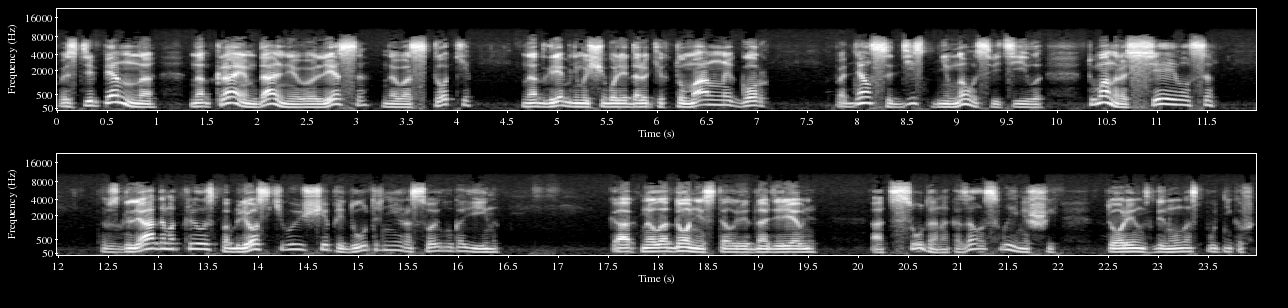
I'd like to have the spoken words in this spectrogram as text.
Постепенно над краем дальнего леса, на востоке, над гребнем еще более далеких туманных гор, поднялся диск дневного светила. Туман рассеивался. Взглядом открылась поблескивающая предутренняя росой луговина. Как на ладони стала видна деревня. Отсюда она казалась вымершей. Торин взглянул на спутников.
